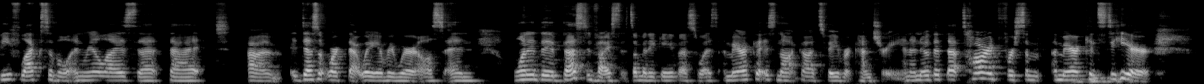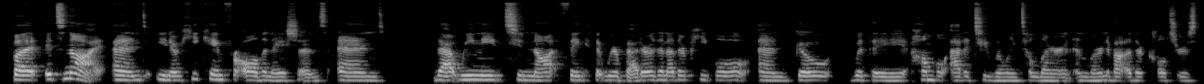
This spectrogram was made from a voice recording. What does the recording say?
Be flexible and realize that that um, it doesn't work that way everywhere else. And one of the best advice that somebody gave us was America is not God's favorite country. And I know that that's hard for some Americans mm-hmm. to hear, but it's not. And, you know, he came for all the nations. And that we need to not think that we're better than other people and go with a humble attitude, willing to learn and learn about other cultures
